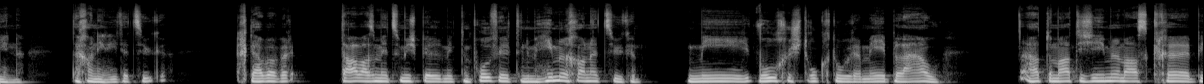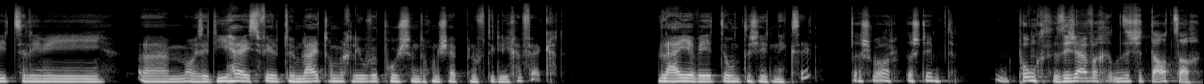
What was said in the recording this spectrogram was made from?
Den kann ich nicht erzeugen. Ich glaube aber, da, was man zum Beispiel mit dem Pullfilter im Himmel kann erzeugen mehr Wolkenstrukturen, mehr Blau, automatische Himmelmaske, ein bisschen ähm, unseren Dehaze-Filter im Lightroom ein bisschen aufpushen und dann kommst du auf den gleichen Effekt. Laien wird den Unterschied nicht sehen. Das ist wahr, das stimmt. Punkt. Das ist einfach das ist eine Tatsache.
